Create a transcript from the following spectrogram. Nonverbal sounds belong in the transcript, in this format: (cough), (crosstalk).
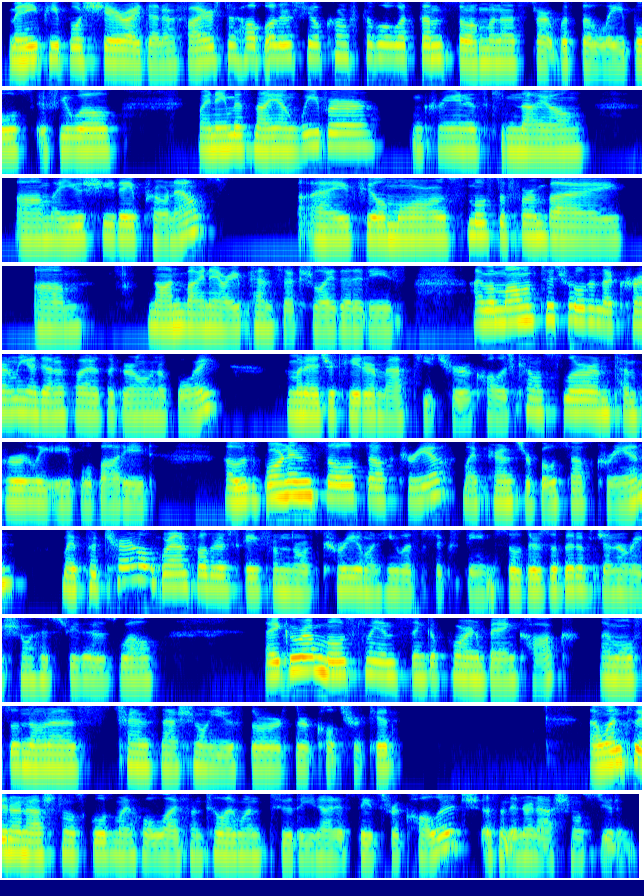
many people share identifiers to help others feel comfortable with them. So I'm going to start with the labels, if you will. My name is Nayang Weaver. In Korean is Kim Nayong. Um, I use she, they pronouns. I feel most, most affirmed by um, non binary pansexual identities. I'm a mom of two children that currently identify as a girl and a boy. I'm an educator, math teacher, college counselor. I'm temporarily able bodied. I was born in Seoul, South Korea. My parents are both South Korean. My paternal grandfather escaped from North Korea when he was 16. So there's a bit of generational history there as well. I grew up mostly in Singapore and Bangkok. I'm also known as transnational youth or third culture kid. I went to international schools my whole life until I went to the United States for college as an international student.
